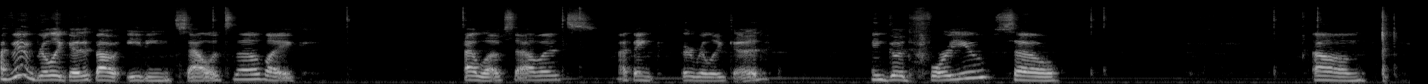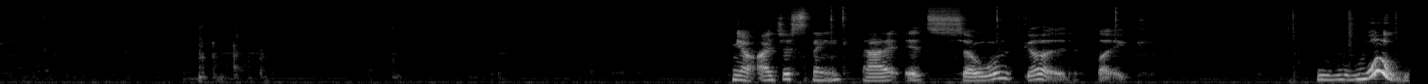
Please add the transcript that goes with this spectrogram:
I've been really good about eating salads though. Like, I love salads. I think they're really good. and good for you. So um yeah, I just think that it's so good. Like whoa.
